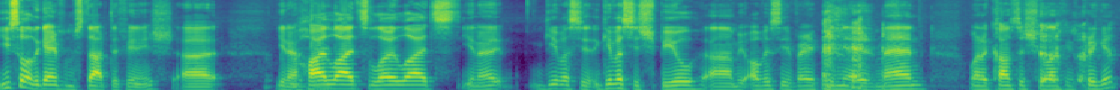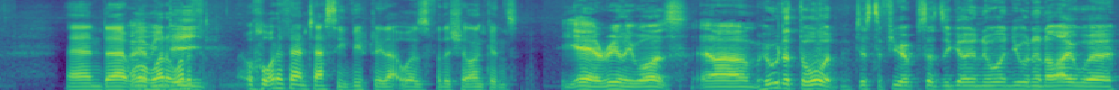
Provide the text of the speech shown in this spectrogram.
you saw the game from start to finish. Uh, you know, highlights, lowlights. You know, give us your, give us your spiel. Um, you're obviously a very opinionated man when it comes to Sri Lankan cricket, and uh, well, what a, what, a, what a fantastic victory that was for the Sri Lankans. Yeah, it really was. Um, who would have thought? Just a few episodes ago, Nuwan, you and I were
